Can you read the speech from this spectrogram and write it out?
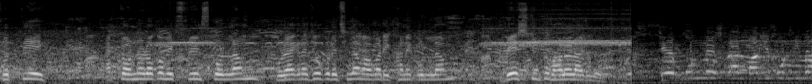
সত্যি একটা অন্যরকম এক্সপিরিয়েন্স করলাম। প্রয়াগরাজেও করেছিলাম আবার এখানে করলাম। বেশ কিন্তু ভালো লাগল। যে পুণ্য স্নান মাঘী পূর্ণিমা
